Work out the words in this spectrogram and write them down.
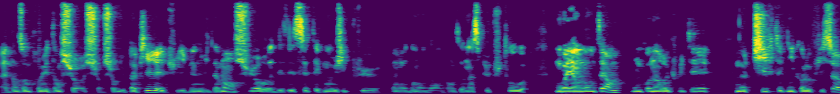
bah, dans un premier temps sur, sur, sur du papier et puis bien évidemment sur euh, des essais technologiques plus euh, dans, dans, un aspect plutôt moyen long terme. Donc on a recruté notre Chief Technical Officer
